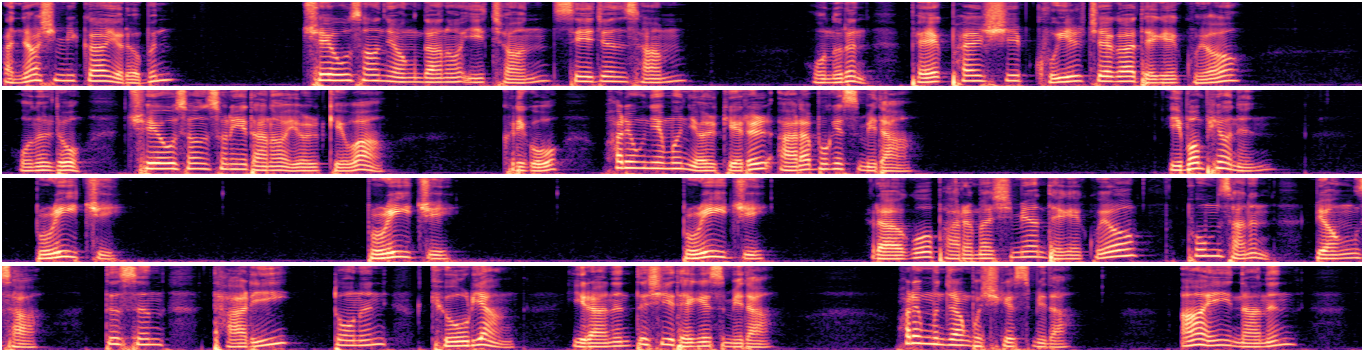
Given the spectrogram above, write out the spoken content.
안녕하십니까 여러분? 최우선 영단어 2000 시즌 3 오늘은 189일째가 되겠고요. 오늘도 최우선 순위 단어 10개와 그리고 활용 예문 10개를 알아보겠습니다. 이번 표현은 bridge bridge bridge 라고 발음하시면 되겠고요 품사는 명사, 뜻은 다리 또는 교량이라는 뜻이 되겠습니다. 활용 문장 보시겠습니다. I 나는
